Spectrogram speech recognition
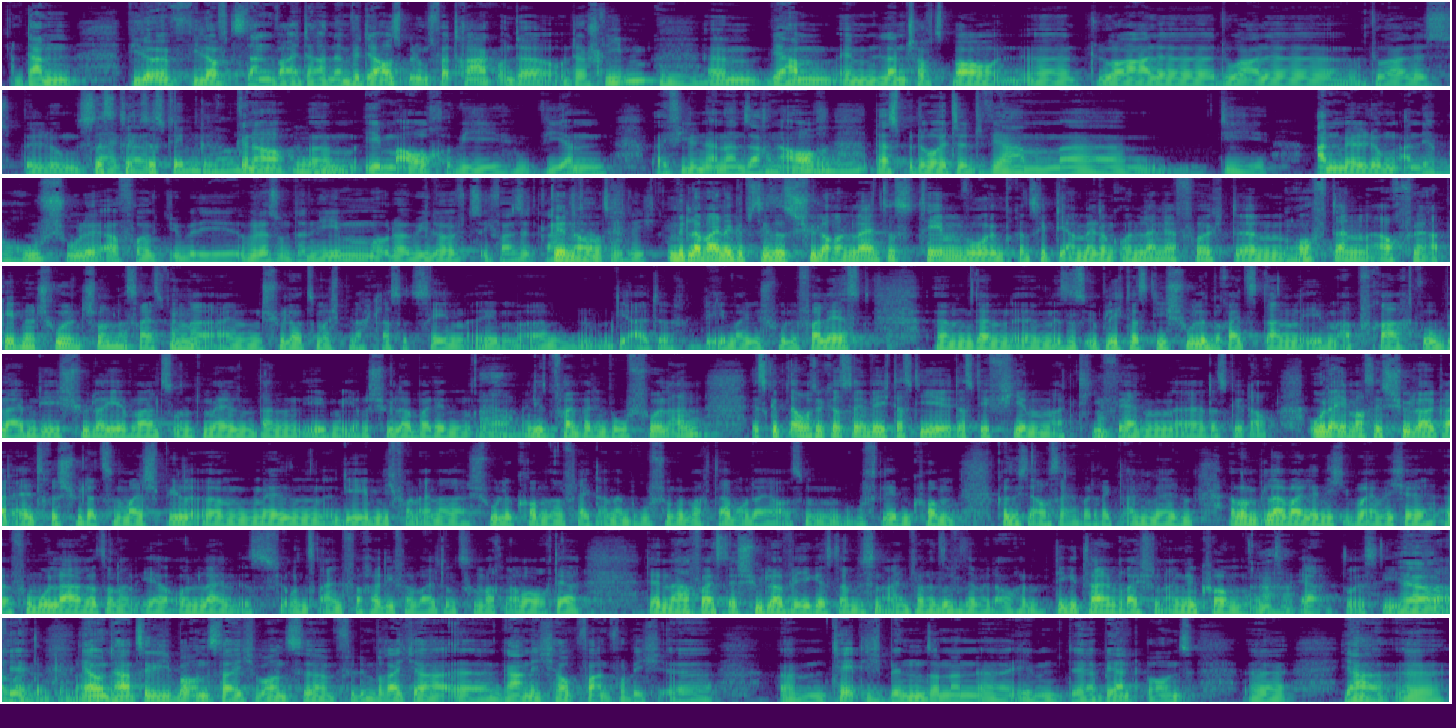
Dann, wie, läuft, wie läuft's dann weiter? Dann wird der Ausbildungsvertrag unter, unterschrieben. Mhm. Ähm, wir haben im Landschaftsbau äh, duale, duale, duales Bildungssystem, System, genau. Genau, mhm. ähm, eben auch, wie, wie an, bei vielen anderen Sachen auch. Mhm. Das bedeutet, wir haben ähm, die Anmeldung an der Berufsschule erfolgt über, die, über das Unternehmen oder wie läuft's? Ich weiß es gar genau. nicht tatsächlich. Mittlerweile gibt es dieses Schüler-Online-System, wo im Prinzip die Anmeldung online erfolgt, ähm, mhm. oft dann auch für den abgebenden Schulen schon. Das heißt, wenn mhm. ein Schüler zum Beispiel nach Klasse 10 eben ähm, die alte, die ehemalige Schule verlässt, ähm, dann ähm, ist es üblich, dass die Schule bereits dann eben abfragt, wo bleiben die Schüler jeweils und melden dann eben ihre Schüler bei den, ja, ah. in diesem Fall bei den Berufsschulen an. Es gibt auch durchaus den Weg, dass die, dass die Firmen aktiv mhm. werden. Äh, das geht auch. Oder eben auch die Schüler gerade gerade ältere Schüler zum Beispiel ähm, melden, die eben nicht von einer Schule kommen, sondern vielleicht einen anderen Beruf schon gemacht haben oder ja aus dem Berufsleben kommen, können sich dann auch selber direkt anmelden. Aber mittlerweile nicht über irgendwelche äh, Formulare, sondern eher online ist für uns einfacher, die Verwaltung zu machen. Aber auch der, der Nachweis der Schülerwege ist dann ein bisschen einfacher. Insofern sind wir da auch im digitalen Bereich schon angekommen. Und Aha. ja, so ist die ja, okay. Verarbeitung. Genau. Ja, und tatsächlich bei uns, da ich bei uns äh, für den Bereich ja äh, gar nicht hauptverantwortlich äh, ähm, tätig bin, sondern äh, eben der Bernd bei uns, äh, ja, äh,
